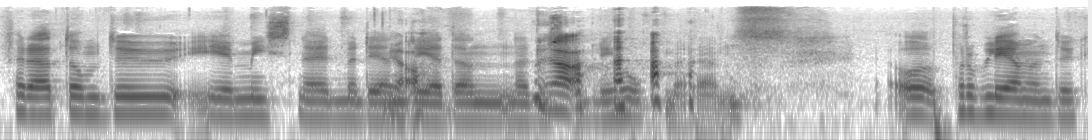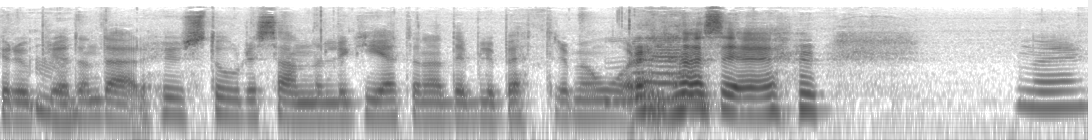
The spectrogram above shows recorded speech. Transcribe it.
För att om du är missnöjd med den Ja. redan när du ska Ja. bli ihop med den. Och problemen dyker upp Mm. redan där. Hur stor är sannolikheten att det blir bättre med åren? Alltså, nej.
